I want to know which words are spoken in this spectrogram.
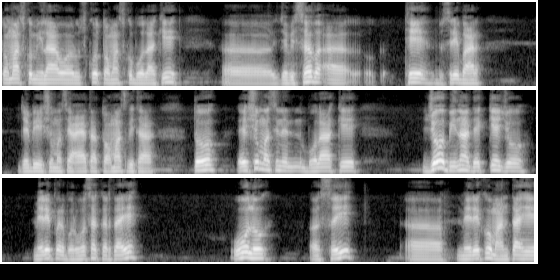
थॉमस को मिला और उसको थॉमस को बोला कि जब सब थे दूसरे बार, जब यीशु मसीह आया था थॉमस भी था तो यीशु मसीह ने बोला कि, जो बिना देख के जो मेरे पर भरोसा करता है, वो लोग सही मेरे को मानता है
